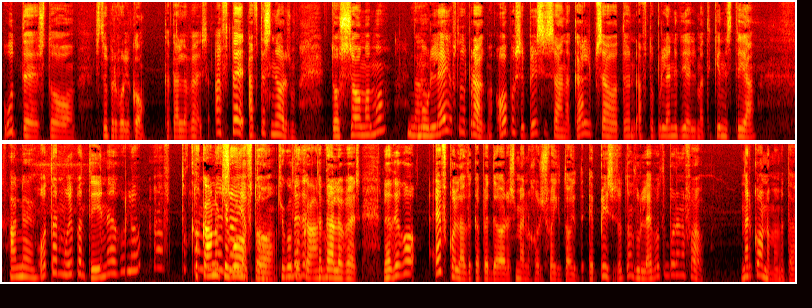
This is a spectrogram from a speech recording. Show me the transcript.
ούτε στο, στο υπερβολικό. Κατάλαβες; Αυτέ, αυτές είναι οι ώρες μου. Το σώμα μου Ναι. μου λέει αυτό το πράγμα. Όπως επίσης ανακάλυψα όταν, αυτό που λένε η διαλυματική νηστεία. Α, ναι. Όταν μου είπαν τι είναι, εγώ λέω αυτό Το κάνω, κάνω μια κι εγώ ζωή αυτό. Κι εγώ το Δεν- κάνω. Κατάλαβες; Δηλαδή εγώ εύκολα 15 ώρες μένω χωρίς φαγητό. Επίσης όταν δουλεύω δεν μπορώ να φάω. Ναρκώνομαι μετά.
